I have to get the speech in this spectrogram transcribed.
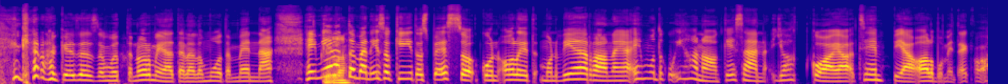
Kerran kesässä, mutta normijäätelöllä muuten mennään. Hei, mielettömän iso kiitos Pesso, kun olit mun vieraana ja ei muuta kuin ihanaa kesän jatkoa ja tsemppiä albumitekoa.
